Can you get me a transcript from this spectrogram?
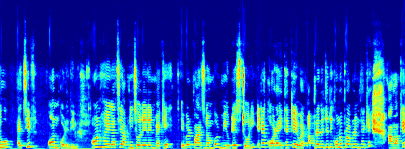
টু অ্যাচিভ অন করে দিন। অন হয়ে গেছে, আপনি চলে এলেন ব্যাকে এবার পাঁচ নম্বর মিউটের স্টোরি এটা করাই থাকে। এবার আপনাদের যদি কোনো প্রবলেম থাকে, আমাকে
